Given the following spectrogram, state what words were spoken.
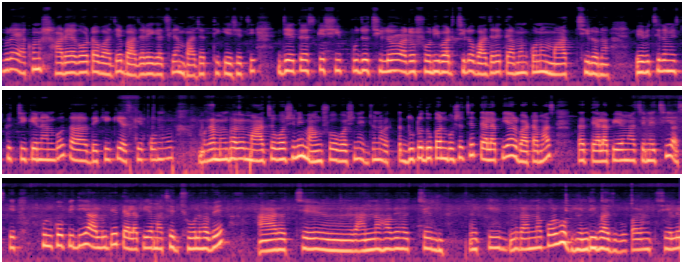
ধরো এখন সাড়ে এগারোটা বাজে, বাজারে গেছিলাম, বাজার থেকে এসেছি। যেহেতু আজকে শিব পুজো ছিল, আরও শনিবার ছিল, বাজারে তেমন কোনো মাছ ছিল না। ভেবেছিলাম একটু চিকেন আনব, তা দেখি কি আজকে কোনো তেমনভাবে মাছও বসেনি, মাংসও বসেনি। এর জন্য একটা, দুটো দোকান বসেছে, তেলাপিয়া আর বাটা মাছ। তা তেলাপিয়া মাছ এনেছি। আজকে ফুলকপি দিয়ে, আলু দিয়ে তেলাপিয়া মাছের ঝোল হবে। আর হচ্ছে রান্না হবে হচ্ছে কি রান্না করব? ভেন্ডি ভাজবো। কারণ ছেলে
